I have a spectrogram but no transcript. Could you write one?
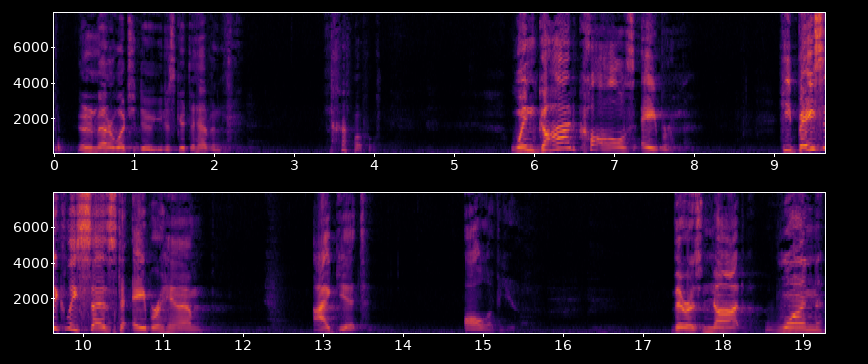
it doesn't matter what you do, you just get to heaven. no. When God calls Abram, he basically says to Abraham, I get all of you. There is not one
